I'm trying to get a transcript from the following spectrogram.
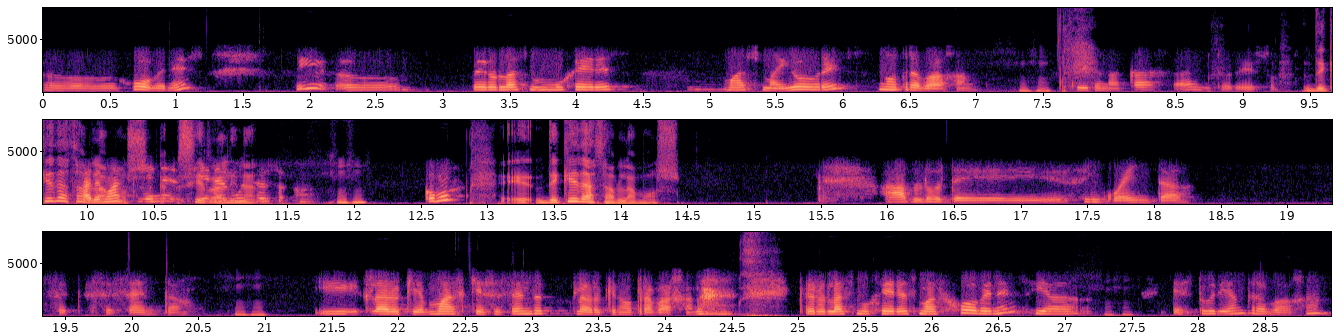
ah, jóvenes, ¿sí? Ah, pero las mujeres más mayores no trabajan, cuidan la casa y todo eso. ¿De qué edad hablamos, Además, tiene, muchos... ¿Cómo? Eh, ¿De qué edad hablamos? Hablo de 50 60. Y claro que más que 60, claro que no trabajan. Pero las mujeres más jóvenes ya estudian, trabajan.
